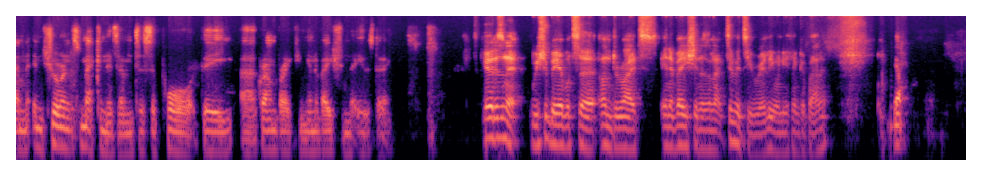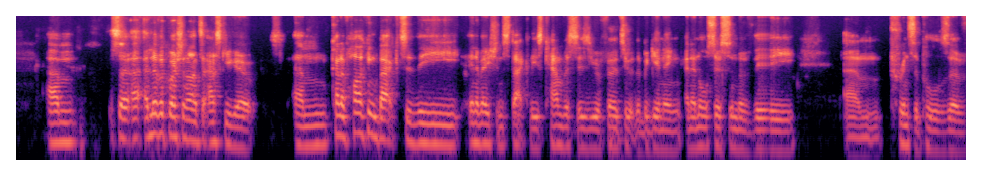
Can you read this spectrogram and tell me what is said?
an insurance mechanism to support the uh, groundbreaking innovation that he was doing. It's good, isn't it? We should be able to underwrite innovation as an activity, really, when you think about it. Yep. Um, so uh, another question I had to ask you, go, um, kind of harking back to the innovation stack, these canvases you referred to at the beginning, and then also some of the um, principles of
